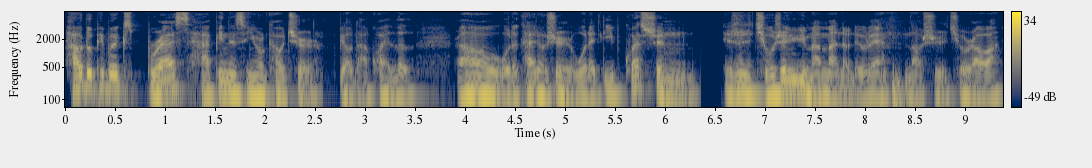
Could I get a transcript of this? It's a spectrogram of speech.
How do people express happiness in your culture？表达快乐。然后我的开头是 What a deep question，也是求生欲满满的，对不对？老师求饶啊。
